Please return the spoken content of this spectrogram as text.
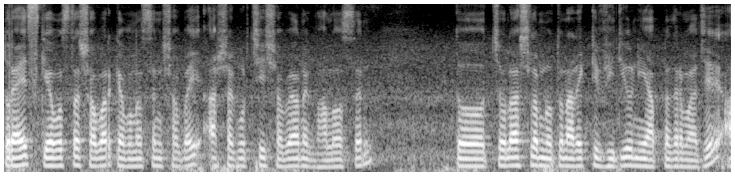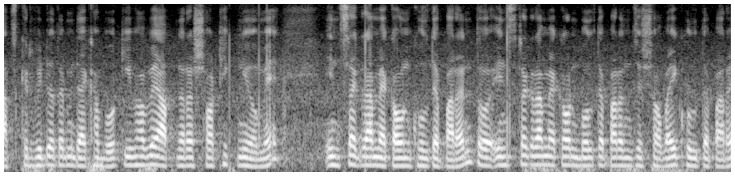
তো গাইস কি অবস্থা? সবার কেমন আছেন সবাই? আশা করছি সবাই অনেক ভালো আছেন। তো চলে আসলাম নতুন আরেকটি ভিডিও নিয়ে আপনাদের মাঝে। আজকের ভিডিওতে আমি দেখাবো কীভাবে আপনারা সঠিক নিয়মে ইনস্টাগ্রাম অ্যাকাউন্ট খুলতে পারেন। তো ইনস্টাগ্রাম অ্যাকাউন্ট বলতে পারেন যে সবাই খুলতে পারে,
